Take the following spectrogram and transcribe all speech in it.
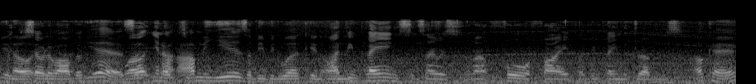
you With know, solo album? Yeah. so Well, you know, how many years have you been working on? I've been playing since I was about four or five. I've been playing the drums. Okay.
